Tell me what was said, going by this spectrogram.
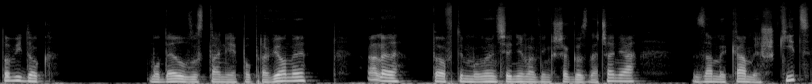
to widok modelu zostanie poprawiony, ale to w tym momencie nie ma większego znaczenia. Zamykamy szkic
